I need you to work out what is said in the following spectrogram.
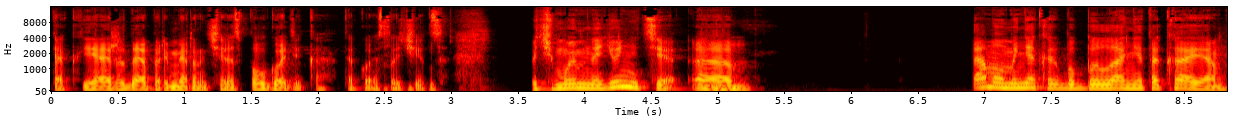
так, я ожидаю примерно через полгодика такое случится. Почему именно Unity? Mm-hmm. Там у меня как бы была не такая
